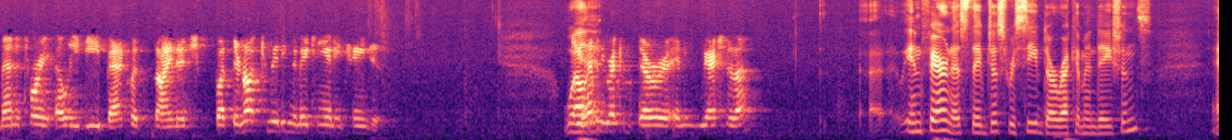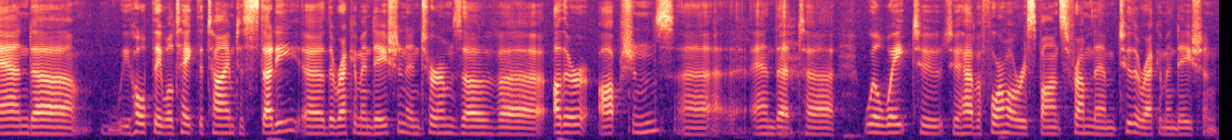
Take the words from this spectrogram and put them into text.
mandatory LED backlit signage, but they're not committing to making any changes. Do Well, you have any, rec- or any reaction to that? in fairness, they've just received our recommendations, and uh, we hope they will take the time to study uh, the recommendation in terms of uh, other options, uh, and that uh, we'll wait to, to have a formal response from them to the recommendation,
